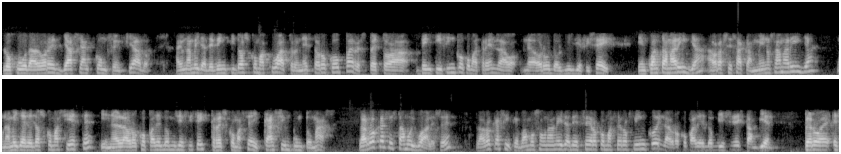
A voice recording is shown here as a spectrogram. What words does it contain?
los jugadores ya se han concienciado. Hay una media de 22,4 en esta Eurocopa respecto a 25,3 en la, Euro 2016. Y en cuanto a amarilla, ahora se saca menos amarilla, una media de 2,7 y en la Eurocopa del 2016 3,6, casi un punto más. Las rocas estamos iguales, ¿eh? La Roca sí, que vamos a una media de 0,05 en la Eurocopa del 2016 también. pero es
